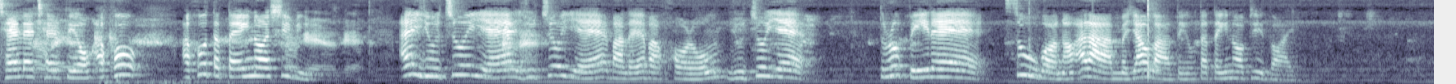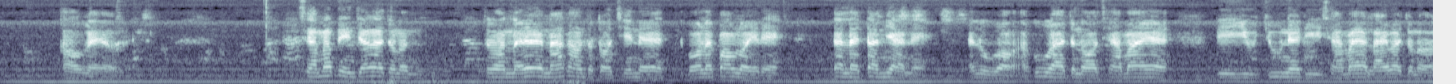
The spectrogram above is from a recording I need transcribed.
ချဲလဲချဲပြုံးအခုအခုတသိန်းတော့ရှိပြီဟုတ်ကဲ့အဲ့ YouTube ရဲ့ YouTube ရဲ့ဗာလဲဗာခေါ်တော့ YouTube ရဲ့သူတို့ပေးတဲ့စုပေါ့နော်အဲ့ဒါမရောက်လာသေးဘူးတသိန်းတော့ပြည့်သွားပြီဟုတ်ကဲ့ဟုတ်ကဲ့ဆရာမတင်ကြတာကျွန်တော် ကျွန်တော်လည်းနားထောင်တော်တော်ချင်းတယ်ဒီဘောလည်းပေါက်လို့ရတယ်တက်လက်တက်မြတ်တယ်အဲ့လိုပေါ့အခုကကျွန်တော်ဆရာမရဲ့ဒီ YouTube နဲ့ဒီဆရာမရဲ့ live ကကျွန်တော်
